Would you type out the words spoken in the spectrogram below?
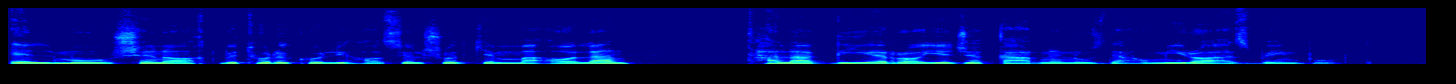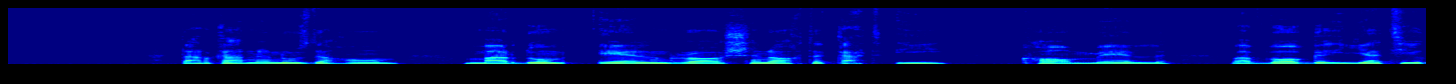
علم و شناخت به طور کلی حاصل شد که معالا تلقی رایج قرن نوزدهمی را از بین برد. در قرن نوزدهم مردم علم را شناخت قطعی، کامل و واقعیتی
